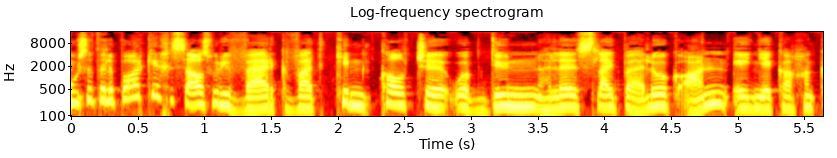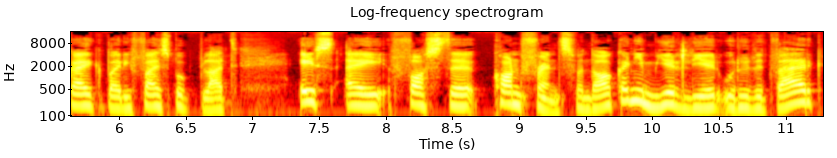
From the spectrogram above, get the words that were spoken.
ons het hulle 'n paar keer gesels oor die werk wat Kin Culture ook doen. Hulle sluit by hulle ook aan en jy kan gaan kyk by die Facebook bladsy SA Foster Conference want daar kan jy meer leer oor hoe dit werk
